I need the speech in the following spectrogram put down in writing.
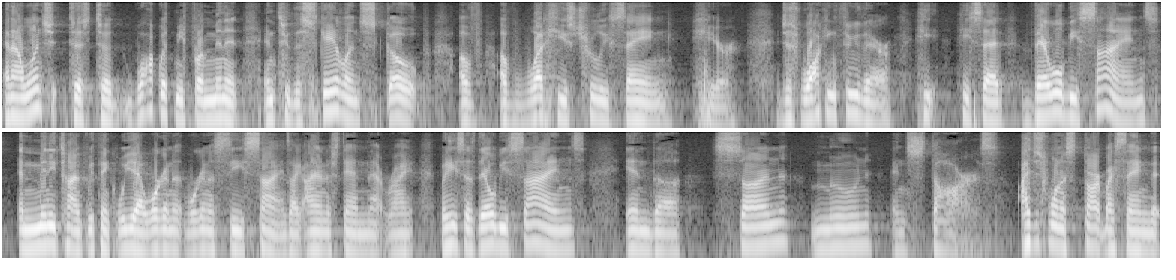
And I want you to, to walk with me for a minute into the scale and scope of, of what he's truly saying here just walking through there, he, he said, There will be signs. And many times we think, well, yeah, we're going we're gonna see signs. I, I understand that, right? But he says, There will be signs in the sun, moon, and stars. I just want to start by saying that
